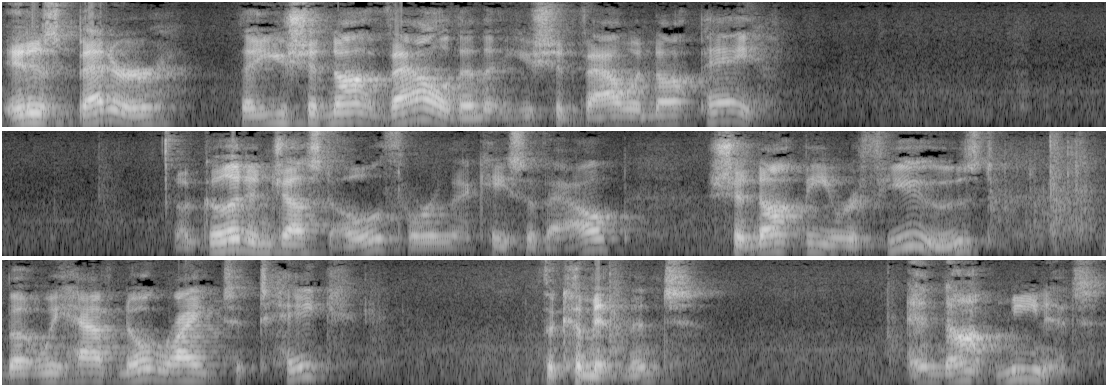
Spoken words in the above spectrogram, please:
It is better that you should not vow than that you should vow and not pay. A good and just oath, or in that case a vow, should not be refused, but we have no right to take the commitment and not mean it.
